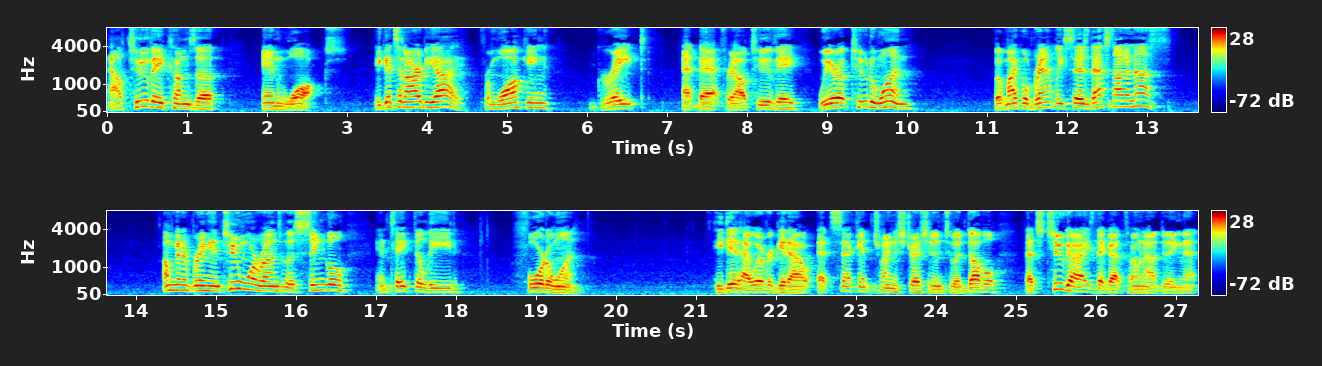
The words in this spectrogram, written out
Altuve comes up and walks. He gets an RBI from walking. Great at bat for Altuve. We are up two to one, but Michael Brantley says that's not enough. I'm going to bring in two more runs with a single and take the lead four to one. He did, however, get out at second, trying to stretch it into a double. That's two guys that got thrown out doing that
